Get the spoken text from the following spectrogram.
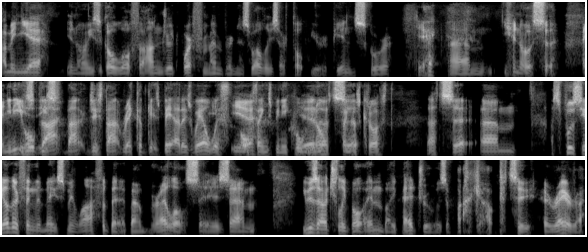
I mean, yeah, you know, he's a goal off 100. Worth remembering as well, he's our top European scorer. Yeah. Um, you know, so. And you need to hope that, that just that record gets better as well with yeah, all things being equal, yeah, you know, fingers it. crossed. That's it. Um, I suppose the other thing that makes me laugh a bit about Morelos is um, he was actually bought in by Pedro as a backup to Herrera.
